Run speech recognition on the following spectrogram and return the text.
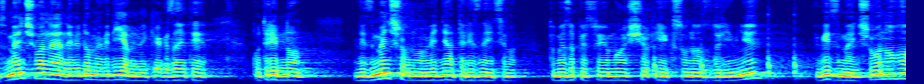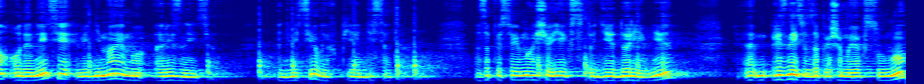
зменшуване невідомий від'ємник, як знайти, потрібно від зменшуваного відняти різницю. То ми записуємо, що х у нас дорівнює. Від зменшуваного одиниці віднімаємо різницю 2,5. Записуємо, що х тоді дорівнює. Е, Різницю запишемо як суму.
